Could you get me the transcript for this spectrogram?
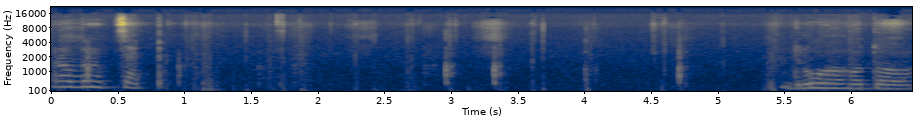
Робимо цепь. Друга готова.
